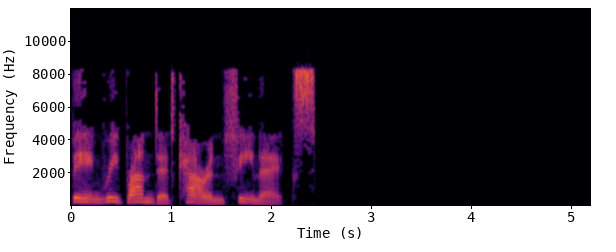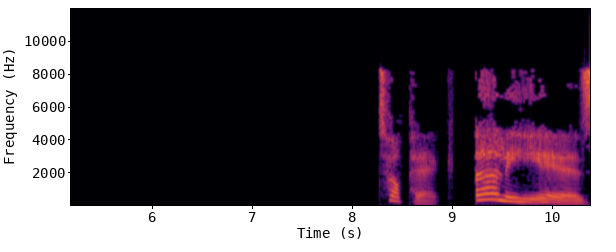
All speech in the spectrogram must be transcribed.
being rebranded Carron Phoenix. Early years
